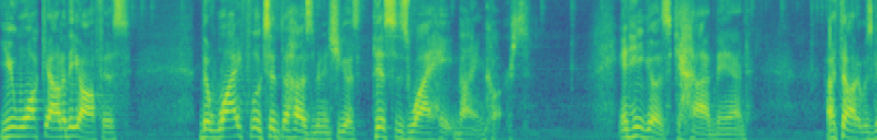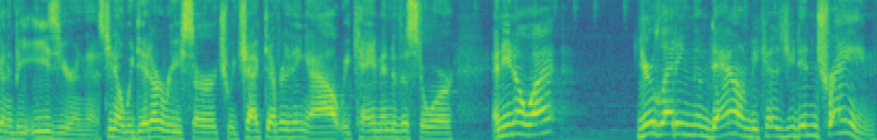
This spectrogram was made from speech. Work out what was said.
You walk out of the office, the wife looks at the husband and she goes, This is why I hate buying cars. And he goes, God, man, I thought it was going to be easier in this. You know, we did our research, we checked everything out, we came into the store, and you know what? You're letting them down because you didn't train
